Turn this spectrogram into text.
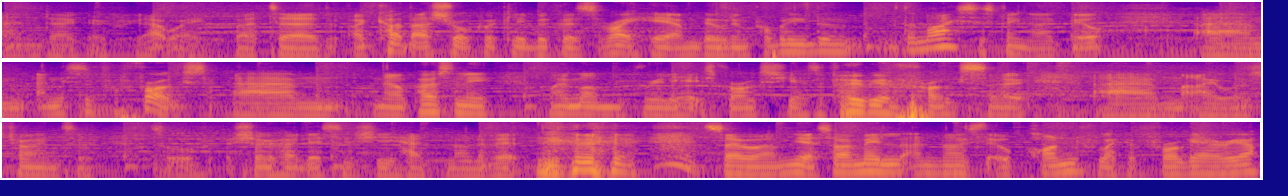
and uh, go through that way. But uh, I cut that short quickly because right here I'm building probably the, the nicest thing I've built, um, and this is for frogs. Um, now personally, my mum really hates frogs, she has a phobia of frogs, so um, I was trying to sort of show her this and she had none of it. so um, yeah, so I made a nice little pond for like a frog area.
